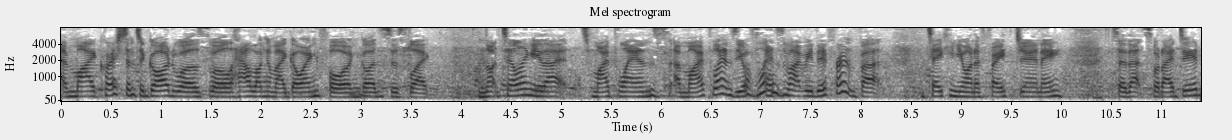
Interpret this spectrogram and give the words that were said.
And my question to God was, well, how long am I going for? And God's just like, I'm not telling you that. It's My plans are my plans. Your plans might be different, but I'm taking you on a faith journey. So that's what I did.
